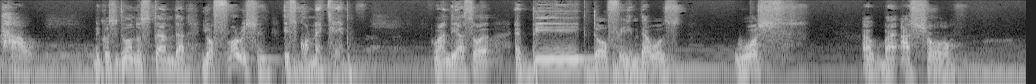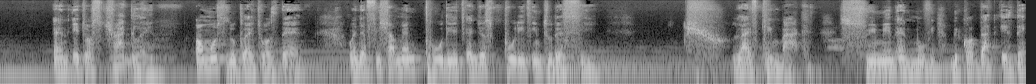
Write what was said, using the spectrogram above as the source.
How? Because you don't understand that your flourishing is connected. One day I saw a big dolphin that was washed out by ashore and it was struggling, almost looked like it was dead. When the fishermen pulled it and just put it into the sea, life came back, swimming and moving, because that is the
